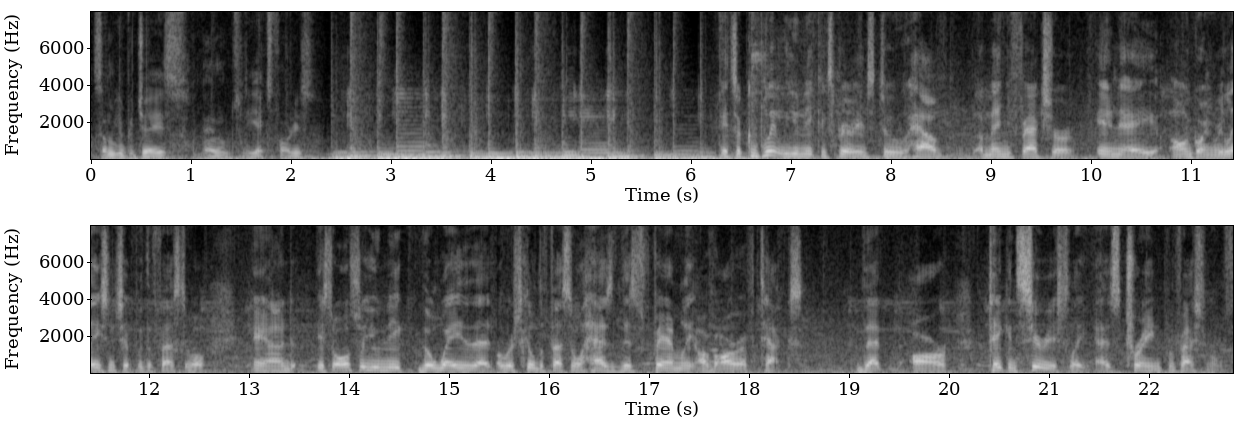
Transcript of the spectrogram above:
some UPJs and the X40s. It's a completely unique experience to have a manufacturer in a ongoing relationship with the festival. And it's also unique the way that Roskilde Festival has this family of RF techs that are taken seriously as trained professionals.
